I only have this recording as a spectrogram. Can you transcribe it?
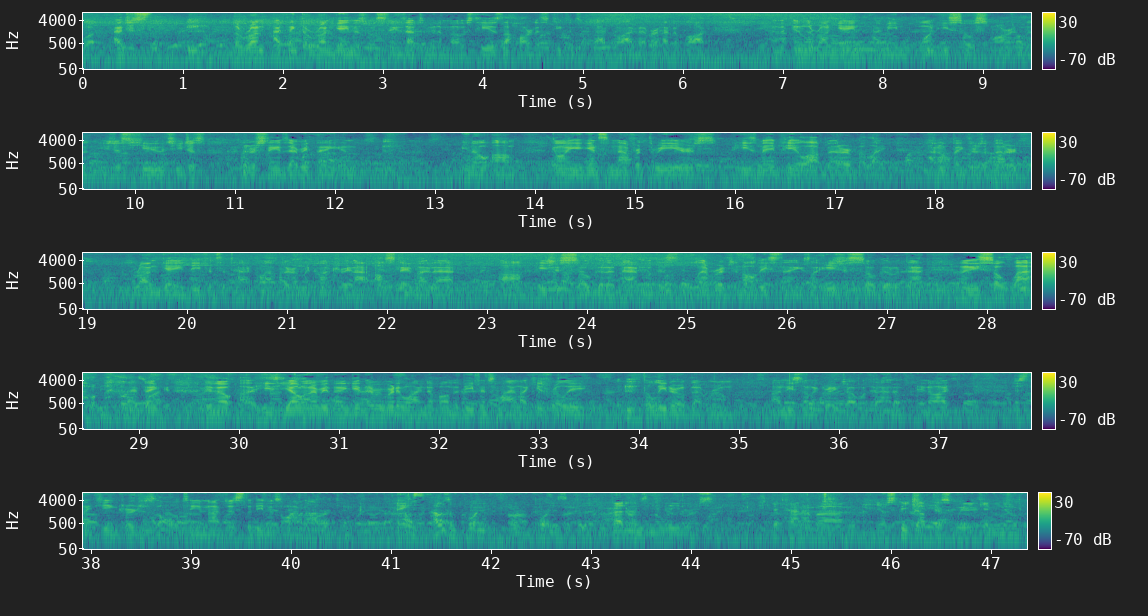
what, I just the run. I think the run game is what stands out to me the most. He is the hardest defensive tackle I've ever had to block in, the run game. I mean, one, he's so smart, and then he's just huge. He just understands everything, and you know, um, going against him now for three years, he's made me a lot better. But like, I don't think there's a better run game defensive tackle out there in the country, and I, will stand by that. Um, he's just so good at that, and with his leverage and all these things, like he's just so good with that, and he's so loud. I think, you know, uh, he's yelling everything, getting everybody lined up on the defensive line, like he's really the leader of that room he's done a great job with that. And, you know, I just think he encourages the whole team, not just the defensive line, but the whole team. How, important or important is it for the veterans and the leaders to kind of uh, you know speak up this week and you know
